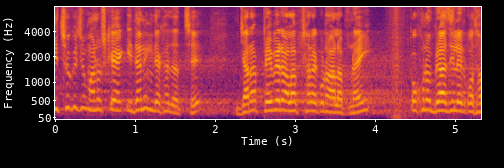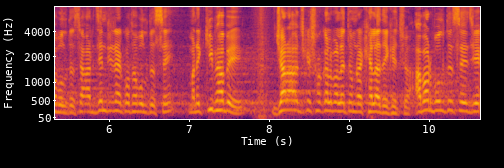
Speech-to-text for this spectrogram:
কিছু কিছু মানুষকে ইদানিং দেখা যাচ্ছে যারা প্রেমের আলাপ ছাড়া কোনো আলাপ নাই, কখনো ব্রাজিলের কথা বলতেছে, আর্জেন্টিনার কথা বলতেছে মানে কীভাবে যারা আজকে সকালবেলায় তোমরা খেলা দেখেছ, আবার বলতেছে যে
